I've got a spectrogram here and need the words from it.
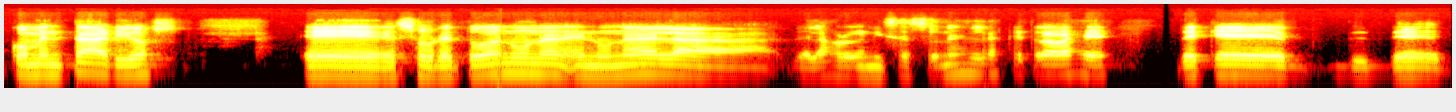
comentarios, eh, sobre todo en una, en una de, la, de, las organizaciones en las que trabajé, de que de,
